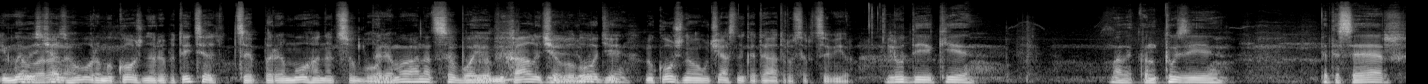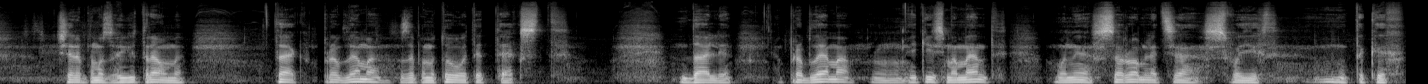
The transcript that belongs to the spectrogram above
І ми весь час говоримо, кожна репетиція це перемога над собою. перемога над собою. Михайлича, Люди- Володі, ну кожного учасника театру серцевір. люди, які мали контузії, ПТСР, черепно-мозгові травми. Так, проблема запам'ятовувати текст. Далі. Проблема, якийсь момент вони соромляться своїх ну, таких,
